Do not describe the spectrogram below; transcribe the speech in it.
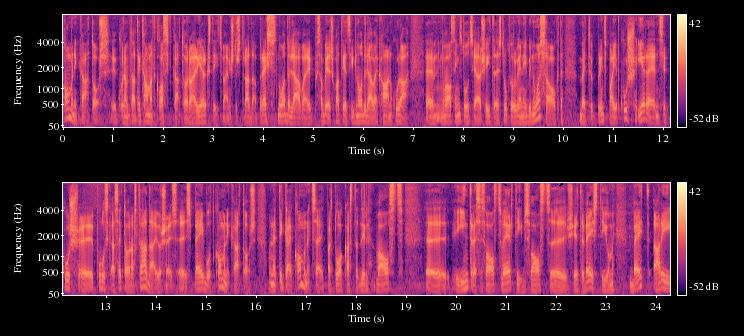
komunikators, eh, kuram tā teikt, amata klasifikatorā ir ierakstīts, vai viņš tur strādā preses nodaļā vai sabiedrisko attiecību nodaļā vai kā nu kurā valsts institūcijā šī struktūra vienība ir nosaukta, bet principā jebkurš ierēdnis, jebkurš publiskā sektorā strādājošais spēj būt komunikators un ne tikai komunicēt par to, kas tad ir valsts intereses, valsts vērtības, valsts eh, šie vēstījumi, bet arī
